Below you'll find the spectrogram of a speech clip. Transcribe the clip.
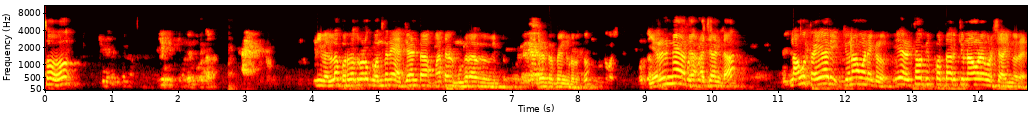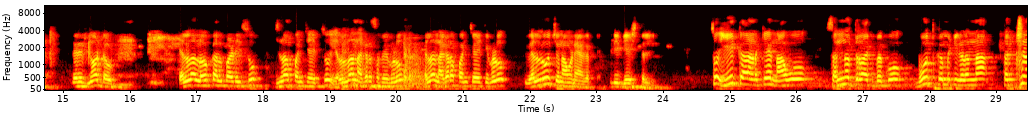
ಸೊ ನೀವೆಲ್ಲ ಬರೋದ್ರೊಳಗೆ ಒಂದನೇ ಅಜೆಂಡಾ ಮಾತಾಡಿ ಮುಗಿದಾಗಿತ್ತು ಗ್ರೇಟರ್ ಬೆಂಗಳೂರು ಎರಡನೇ ಅಜೆಂಡಾ ನಾವು ತಯಾರಿ, ಚುನಾವಣೆಗಳು. ಎರಡು ಸಾವಿರದ ಇಪ್ಪತ್ತಾರು ಚುನಾವಣೆ ವರ್ಷ, ಐನೂರ. ದೇರ್ ಇಸ್ ನೋ ಡೌಟ್ ಎಲ್ಲ ಲೋಕಲ್ ಬಾಡೀಸು ಜಿಲ್ಲಾ ಪಂಚಾಯತ್ಸು, ಎಲ್ಲ ನಗರಸಭೆಗಳು, ಎಲ್ಲ ನಗರ ಪಂಚಾಯತಿಗಳು ಇವೆಲ್ಲವೂ ಚುನಾವಣೆ ಆಗುತ್ತೆ ಇಡೀ ದೇಶದಲ್ಲಿ. ಸೊ ಈ ಕಾರಣಕ್ಕೆ ನಾವು ಸನ್ನದ್ಧರಾಗಬೇಕು ಬೂತ್ ಕಮಿಟಿಗಳನ್ನು ತಕ್ಷಣ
